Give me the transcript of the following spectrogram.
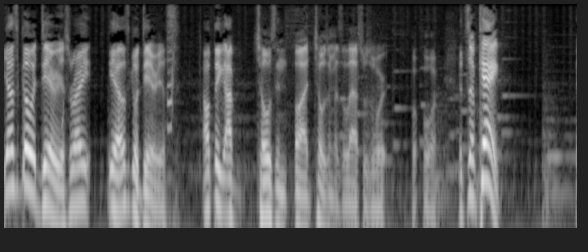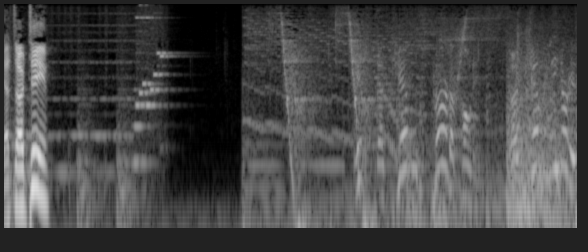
Yeah, let's go with Darius, right? Yeah, let's go Darius. I don't think I've chosen. Oh, I chose him as a last resort before. It's okay. That's our team. It's the gym's third opponent. The gym leader is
